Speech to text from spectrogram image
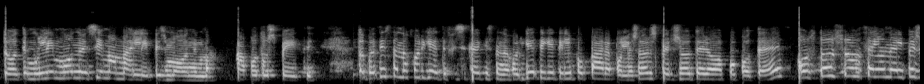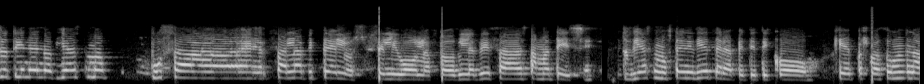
το ότι μου λέει μόνο εσύ μαμά λείπεις μόνιμα από το σπίτι. Το παιδί στεναχωριέται φυσικά και στεναχωριέται γιατί λείπω πάρα πολλές ώρες, περισσότερο από ποτέ. Ωστόσο, θέλω να ελπίζω ότι είναι ένα διάστημα που θα, ε, θα λάβει τέλος σε λίγο όλο αυτό, δηλαδή θα σταματήσει. Το διάστημα αυτό είναι ιδιαίτερα απαιτητικό και προσπαθούμε να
